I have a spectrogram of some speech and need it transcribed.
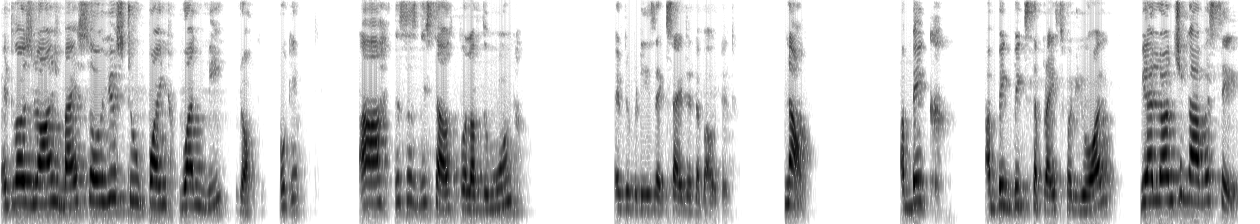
It was launched by Soyuz 2.1V rocket. Okay. Uh, this is the South Pole of the moon. Everybody is excited about it. Now, a big, a big, big surprise for you all we are launching our sale.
